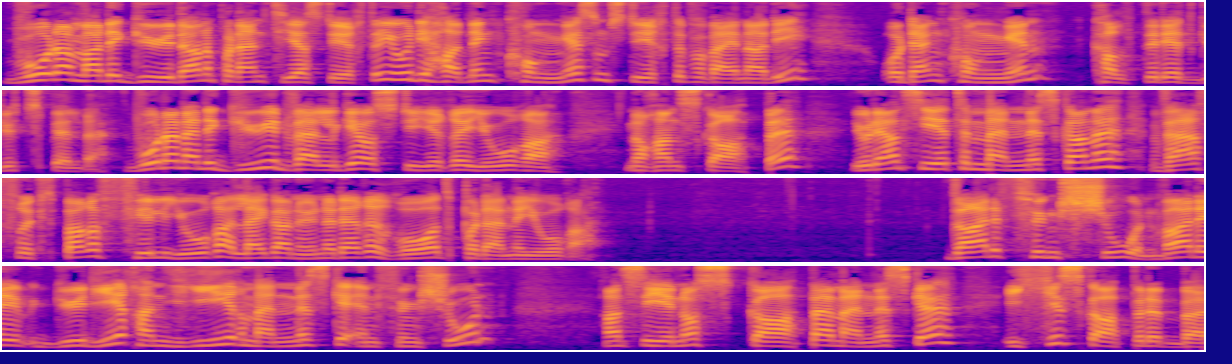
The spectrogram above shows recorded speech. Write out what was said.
hvordan var det gudene på den tida styrte? Jo, De hadde en konge som styrte på vegne av de, og den kongen kalte de et gudsbilde. Hvordan er det Gud velger å styre jorda når han skaper? Jo, det Han sier til menneskene, vær fruktbare, fyll jorda, legg han under dere råd på denne jorda. Da er det funksjon. Hva er det Gud gir? Han gir mennesket en funksjon. Han sier nå skaper jeg mennesket. Ikke skaper det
